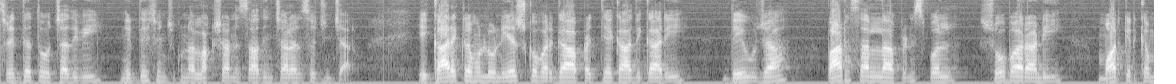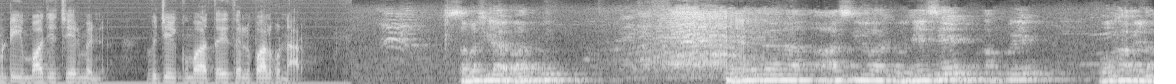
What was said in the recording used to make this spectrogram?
శ్రద్ధతో చదివి నిర్దేశించుకున్న లక్ష్యాన్ని సాధించాలని సూచించారు ఈ కార్యక్రమంలో నియోజకవర్గ ప్రత్యేక అధికారి దేవుజా పాఠశాలల ప్రిన్సిపల్ శోభారాణి మార్కెట్ కమిటీ మాజీ చైర్మన్ విజయ్ కుమార్ తదితరులు పాల్గొన్నారు समझ गया बात को तेलंगाना आशीर्वाद वजह से आपको ये मौका मिला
